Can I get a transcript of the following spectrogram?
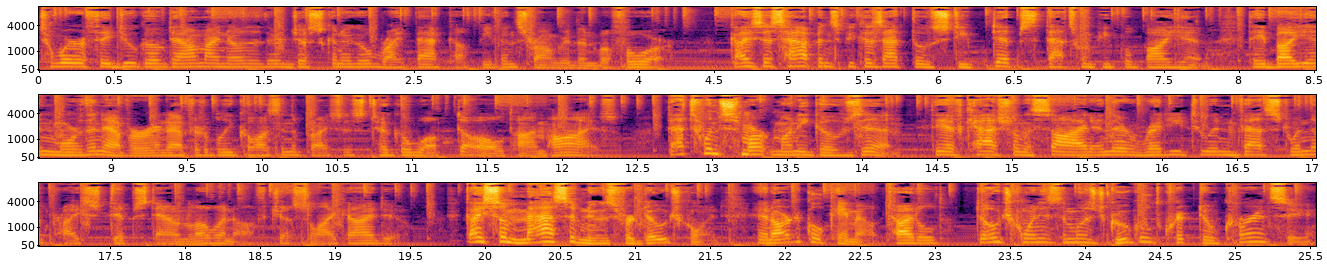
to where if they do go down, I know that they're just going to go right back up even stronger than before. Guys, this happens because at those steep dips, that's when people buy in. They buy in more than ever, inevitably causing the prices to go up to all-time highs. That's when smart money goes in. They have cash on the side and they're ready to invest when the price dips down low enough, just like I do. Guys, some massive news for Dogecoin. An article came out titled, Dogecoin is the most Googled cryptocurrency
